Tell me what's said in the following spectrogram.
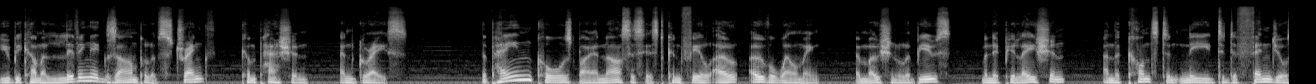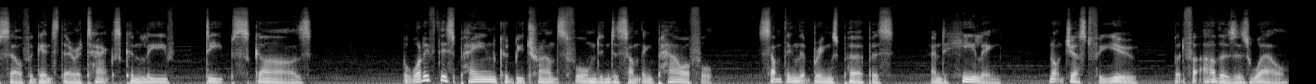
you become a living example of strength, compassion, and grace. The pain caused by a narcissist can feel overwhelming. Emotional abuse, manipulation, and the constant need to defend yourself against their attacks can leave deep scars. But what if this pain could be transformed into something powerful, something that brings purpose and healing, not just for you, but for others as well?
